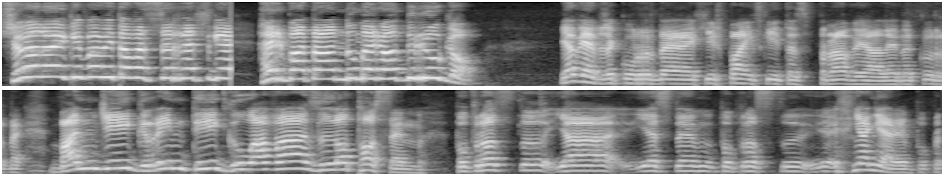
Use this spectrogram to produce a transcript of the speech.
Siemano ekipa, witam was serdecznie! Herbata numero drugo! Ja wiem, że kurde, hiszpański te sprawy, ale no kurde. Bungie Green Tea Guava z lotosem. Po prostu ja jestem po prostu. Ja nie wiem. Po pro...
